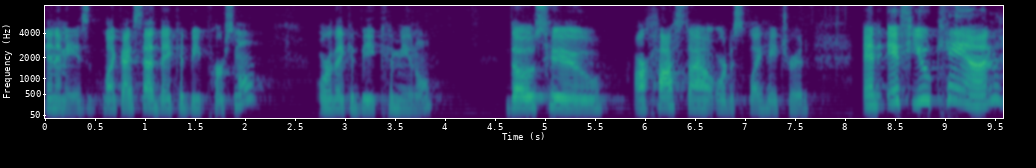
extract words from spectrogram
enemies. Like I said, they could be personal or they could be communal. Those who are hostile or display hatred. And if you can,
